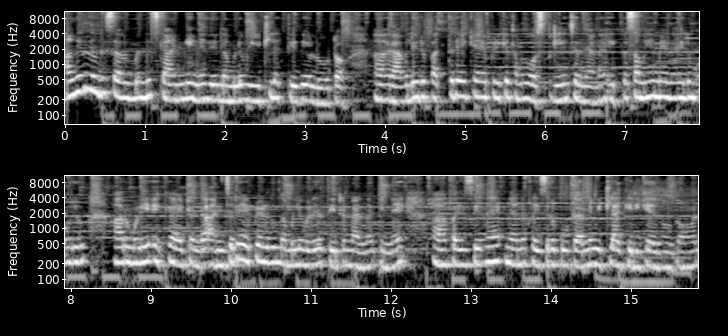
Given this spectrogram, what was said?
അങ്ങനെ നമ്മുടെ സെവൻ മന്ത് സ്കാനിങ് കഴിഞ്ഞത് നമ്മൾ വീട്ടിലെത്തിയതേ ഉള്ളൂ കേട്ടോ. രാവിലെ ഒരു പത്തരയൊക്കെ ആയപ്പോഴേക്കും നമ്മൾ ഹോസ്പിറ്റലിൽ ചെന്നാണ്. ഇപ്പോൾ സമയം ഏതായാലും ഒരു ആറു മണിയൊക്കെ ആയിട്ടുണ്ട്. അഞ്ചര ആയപ്പോഴായിരുന്നു നമ്മൾ ഇവിടെ എത്തിയിട്ടുണ്ടായിരുന്നത്. പിന്നെ ഫൈസിനെ ഞാൻ ഫൈസിയുടെ കൂട്ടുകാരനെ വീട്ടിലാക്കിയിരിക്കുകയായിരുന്നു കേട്ടോ അവൻ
